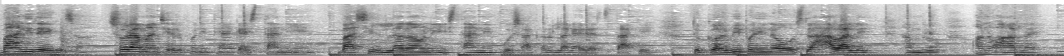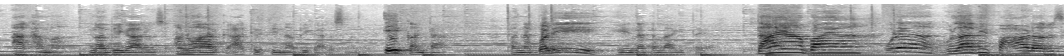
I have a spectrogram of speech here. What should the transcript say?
बाँधिरहेको छ। छोरा मान्छेहरू पनि त्यहाँका स्थानीय बासीले लगाउने स्थानीय पोसाकहरू लगाइरहेको छ ताकि त्यो गर्मी पनि नहोस् त्यो हावाले हाम्रो अनुहारलाई आँखामा नबिगारोस् अनुहारको आकृति नबिगारोस् भने एक घन्टाभन्दा बढी हिँड्नका लागि तयार। दायाँ बायाँ पुरा गुलाबी पहाडहरू छ।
